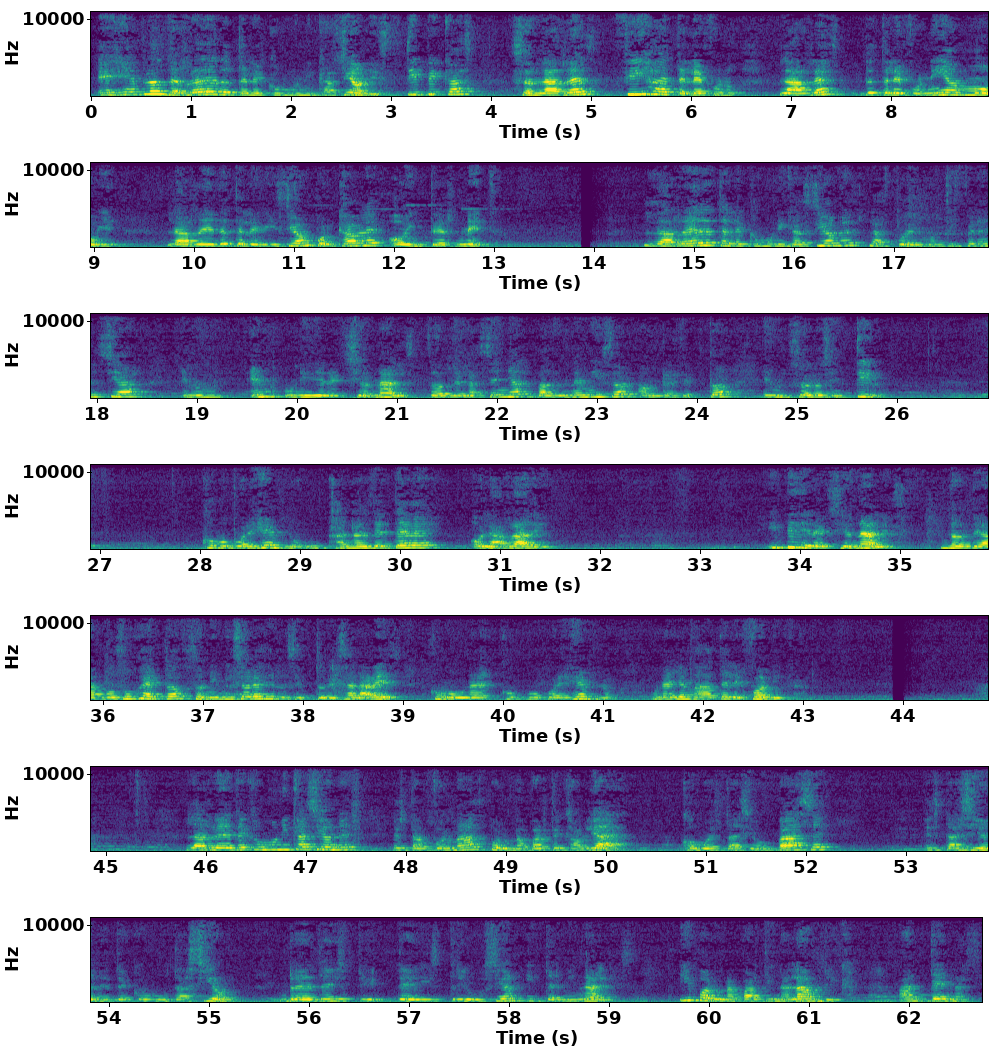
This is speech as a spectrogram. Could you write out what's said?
Ejemplos de redes de telecomunicaciones típicas son la red fija de teléfono, la red de telefonía móvil, la red de televisión por cable o internet. La red de telecomunicaciones las podemos diferenciar en, en, unidireccionales, donde la señal va de un emisor a un receptor en un solo sentido, como por ejemplo un canal de TV o la radio. Y bidireccionales, donde ambos sujetos son emisores y receptores a la vez, como, una, como por ejemplo una llamada telefónica. Las redes de comunicaciones están formadas por una parte cableada, como estación base, estaciones de conmutación, red de, distribución y terminales, y por una parte inalámbrica, antenas.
